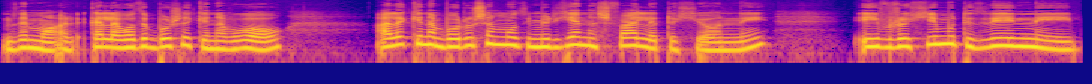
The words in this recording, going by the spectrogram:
Δεν μου άρεσε. Καλά, εγώ δεν μπορούσα και να βγω, αλλά και να μπορούσα να μου δημιουργεί ανασφάλεια το χιόνι. Η βροχή μου τη δίνει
